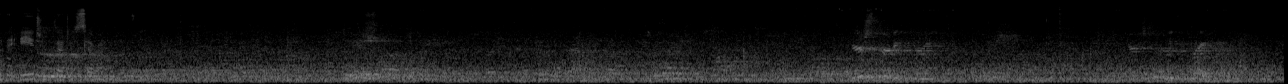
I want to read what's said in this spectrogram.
to the age of 37.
